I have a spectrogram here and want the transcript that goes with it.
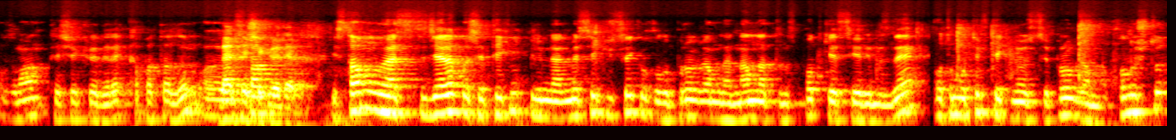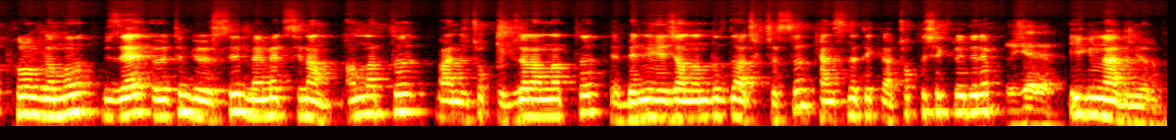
O zaman teşekkür ederek kapatalım. Ee, Ben İstanbul- teşekkür ederim. İstanbul Üniversitesi Cerrahpaşa Teknik Bilimler Meslek Yüksekokulu programlarını anlattığımız podcast serimizde otomotiv teknolojisi programını konuştuk. Programı bize öğretim görevlisi Mehmet Sinan anlattı. Bence çok da güzel anlattı. Beni heyecanlandırdı açıkçası. Kendisine tekrar çok teşekkür ederim. Rica ederim. İyi günler diliyorum.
